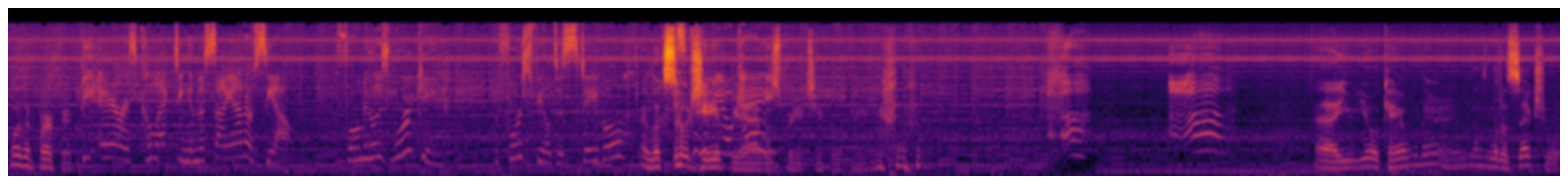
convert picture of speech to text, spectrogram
Wasn't perfect. The air is collecting in the cyanoceal. The formula's working. The force field is stable. It looks so It's gonna be cheap. Yeah, it okay. was pretty cheap looking. Uh, uh. uh, you you okay over there? That's a little sexual.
